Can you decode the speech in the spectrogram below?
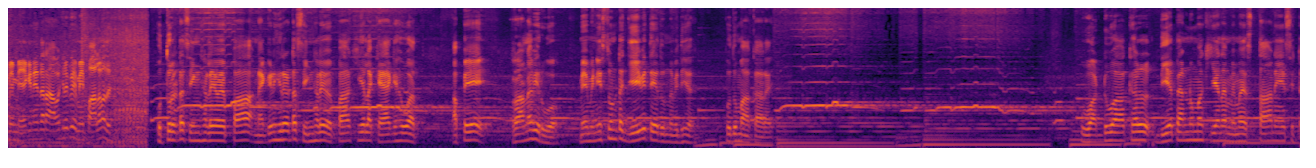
මේ මේකනේ දර ආවහිලකුවේ මේ පාලමද උතුරට සිංහලයෝ එපා නැගෙනහිරට සිංහලයෝ එපා කියලා කෑගැහුවත් අපේ රණවිරුවෝ මේ මිනිස්සුන්ට ජීවිතය දුන්න විදිහ පුදුමාකාරයි. වඩ්ඩුවාකල් දිය පැන්නුම කියන මෙම ස්ථානයේ සිට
